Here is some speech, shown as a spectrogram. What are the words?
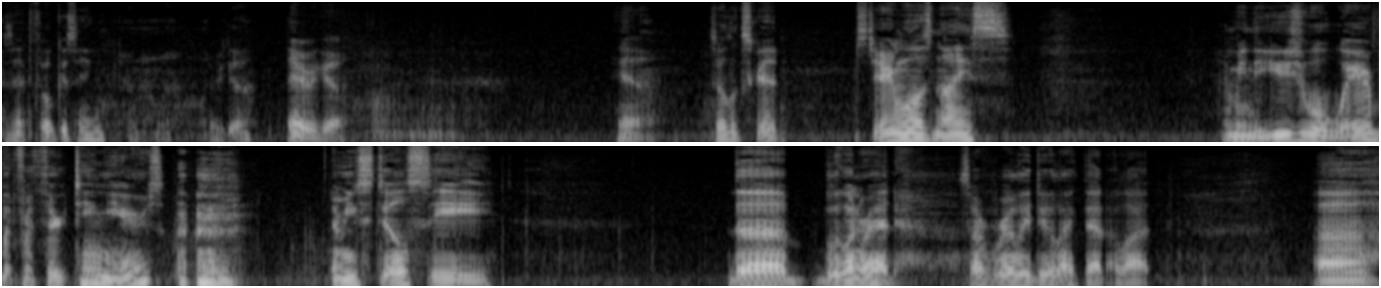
Is that focusing? There we go. There we go. Yeah. So it looks good. Steering wheel is nice. I mean, the usual wear, but for 13 years, I mean, you still see the blue and red. So I really do like that a lot. Uh,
